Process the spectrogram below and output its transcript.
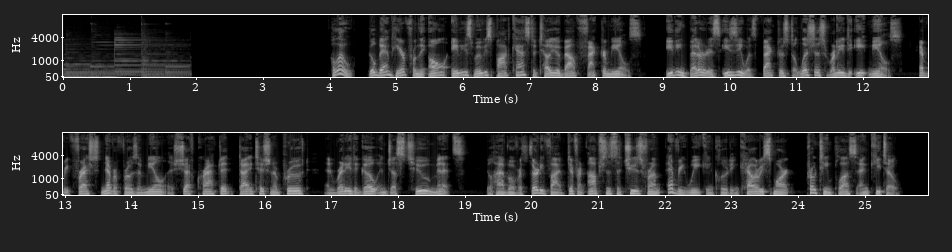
Hello, Bill Band here from the All 80s Movies podcast to tell you about Factor Meals. Eating better is easy with Factor's delicious, ready to eat meals. Every fresh, never frozen meal is chef crafted, dietitian approved, and ready to go in just two minutes. You'll have over 35 different options to choose from every week, including Calorie Smart, Protein Plus, and Keto.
